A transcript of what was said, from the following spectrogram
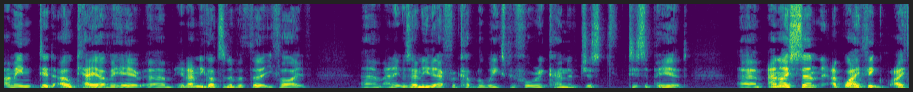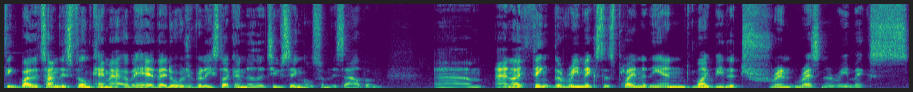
I mean, did okay over here. Um, it only got to number 35 um, and it was only there for a couple of weeks before it kind of just disappeared. Um, and I certainly, well, I think, I think by the time this film came out over here, they'd already released like another two singles from this album. Um, and I think the remix that's playing at the end might be the Trent Reznor remix,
